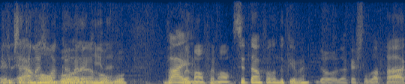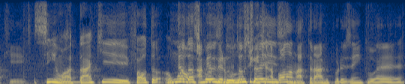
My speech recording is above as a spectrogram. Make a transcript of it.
É que precisa ter mais uma câmera né? aqui, né? Vai. Foi mal, foi mal. Você tava falando do quê mesmo? Do- da questão do ataque. Sim, o ataque falta. Uma Não, das a minha coisas do pergunta é o seguinte: é a bola na trave, por exemplo, é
